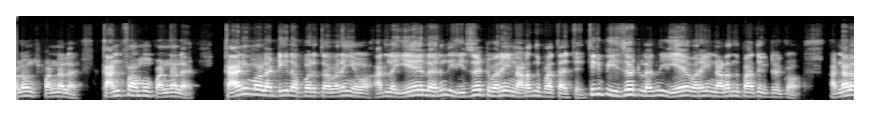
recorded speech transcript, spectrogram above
அனௌன்ஸ் பண்ணலை. கன்ஃபார்மும் பண்ணலை. கனிமலை டீலை பொறுத்த வரையும் அதில் ஏலேருந்து இசட் வரையும் நடந்து பார்த்தாச்சு. திருப்பி இசட்லேருந்து ஏ வரையும் நடந்து பார்த்துக்கிட்டு இருக்கோம். அதனால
